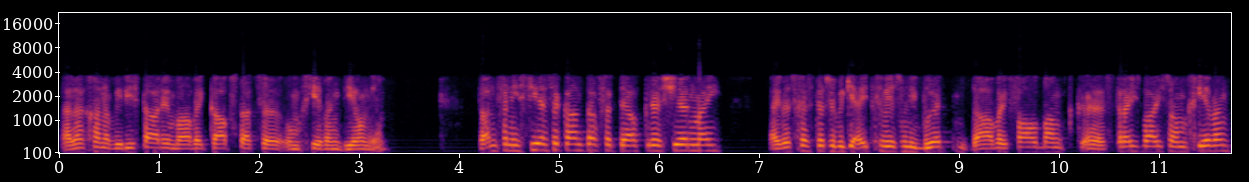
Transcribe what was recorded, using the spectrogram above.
Hulle gaan op hierdie stadium waar by Kaapstad se omgewing deelneem. Dan van die see se kant af vertel Christian my, hy was gister so 'n bietjie uit gewees met die boot daar by Vaalbank uh, Struisbaai se omgewing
